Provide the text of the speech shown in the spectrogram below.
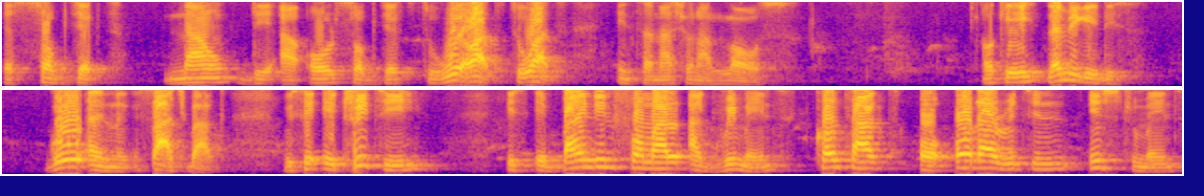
A subject. Now they are all subject to what to what? International laws. Okay let me get this. Go and search back we say a treaty is a binding formal agreement contract or other written instrument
